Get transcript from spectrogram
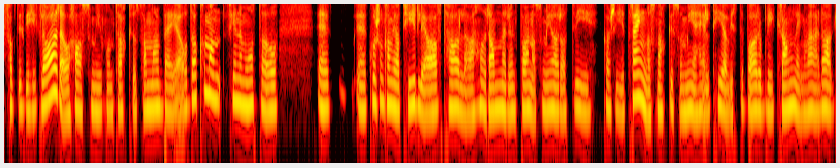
faktisk ikke klarer å ha så mye kontakt og samarbeide, og da kan man finne måter å eh, hvordan kan vi ha tydelige avtaler og rammer rundt barna som gjør at vi kanskje ikke trenger å snakke så mye hele tida hvis det bare blir krangling hver dag.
